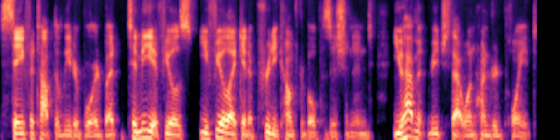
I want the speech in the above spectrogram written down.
safe atop the leaderboard, but to me, it feels you feel like in a pretty comfortable position. And you haven't reached that 100 point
